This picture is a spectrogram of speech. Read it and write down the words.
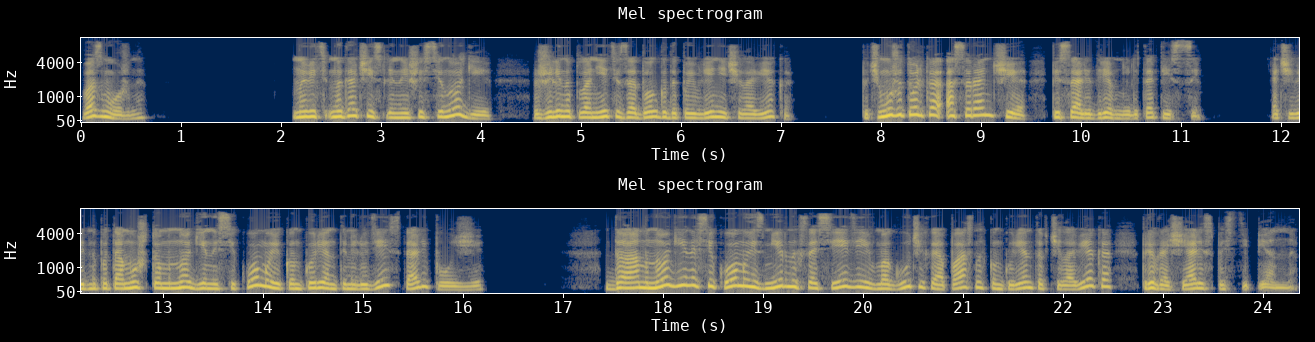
Возможно. Но ведь многочисленные шестиногие жили на планете задолго до появления человека. Почему же только о саранче писали древние летописцы? Очевидно потому, что многие насекомые конкурентами людей стали позже. Да, многие насекомые из мирных соседей в могучих и опасных конкурентов человека превращались постепенно.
